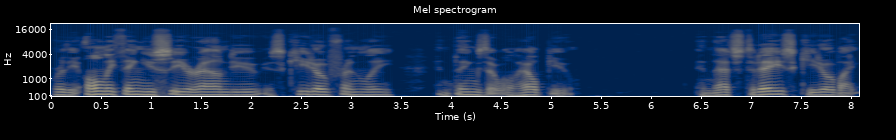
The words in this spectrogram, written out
where the only thing you see around you is keto friendly and things that will help you. And that's today's Keto Bite.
